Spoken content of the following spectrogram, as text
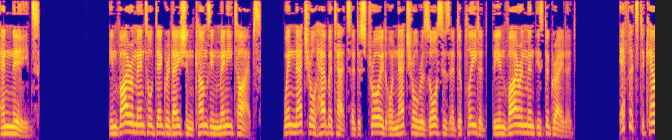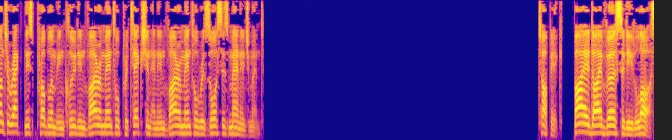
and needs. Environmental degradation comes in many types. When natural habitats are destroyed or natural resources are depleted, the environment is degraded. Efforts to counteract this problem include environmental protection and environmental resources management. Biodiversity loss.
